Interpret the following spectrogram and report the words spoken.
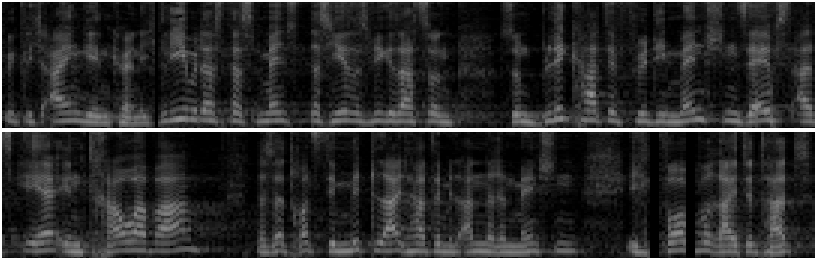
wirklich eingehen können. Ich liebe, dass, das Mensch, dass Jesus, wie gesagt, so, ein, so einen Blick hatte für die Menschen, selbst als er in Trauer war, dass er trotzdem Mitleid hatte mit anderen Menschen. Ich vorbereitet hat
